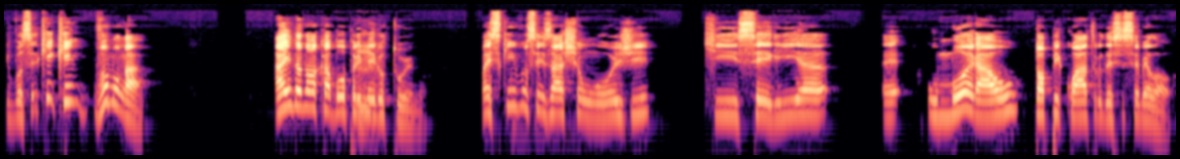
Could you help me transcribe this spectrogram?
que você. Quem, quem- Vamos lá. Ainda não acabou o primeiro turno. Mas quem vocês acham hoje que seria é, o moral top 4 desse CBLOL?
